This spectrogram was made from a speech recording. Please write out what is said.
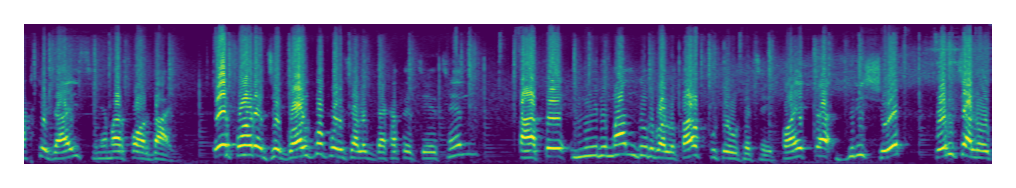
আটকে যায় সিনেমার পর্দায়। এরপর যে গল্প পরিচালক দেখাতে চেয়েছেন, তাতে নির্মাণ দুর্বলতা ফুটে উঠেছে। কয়েকটা দৃশ্যে পরিচালক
